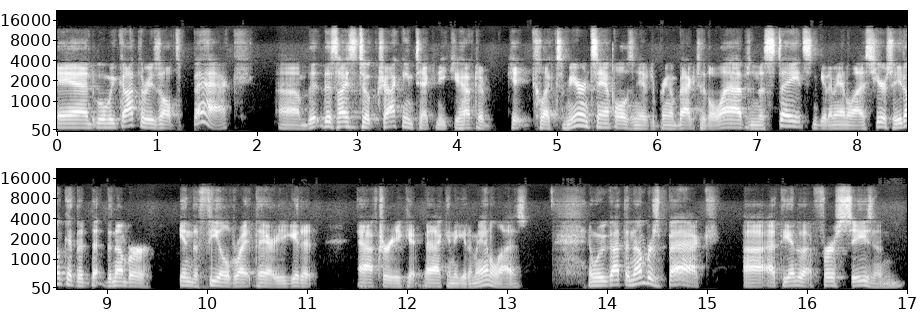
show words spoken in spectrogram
And when we got the results back, um, th- this isotope tracking technique, you have to get collect some urine samples and you have to bring them back to the labs in the States and get them analyzed here. So you don't get the, the number in the field right there. You get it after you get back and you get them analyzed. And we got the numbers back uh, at the end of that first season.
